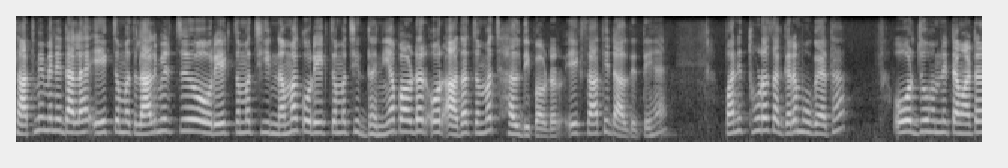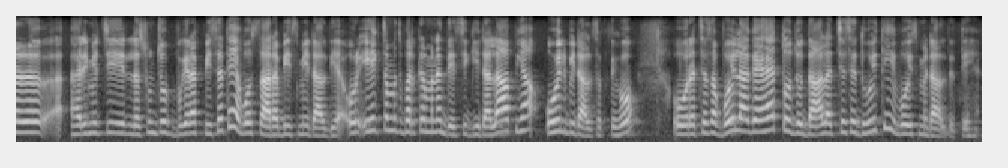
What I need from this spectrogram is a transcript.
साथ में मैंने डाला है एक चम्मच लाल मिर्च और एक चम्मच ही नमक और एक चम्मच ही धनिया पाउडर और आधा चम्मच हल्दी पाउडर। एक साथ ही डाल देते हैं। पानी थोड़ा सा गर्म हो गया था और जो हमने टमाटर, हरी मिर्ची, लहसुन जो वगैरह पीसे थे, वो सारा भी इसमें डाल दिया। और एक चम्मच भरकर मैंने देसी घी डाला। आप यहाँ ऑयल भी डाल सकते हो। और अच्छा सा बॉयल आ गया है तो जो दाल अच्छे से धोई थी, वो इसमें डाल देते हैं।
